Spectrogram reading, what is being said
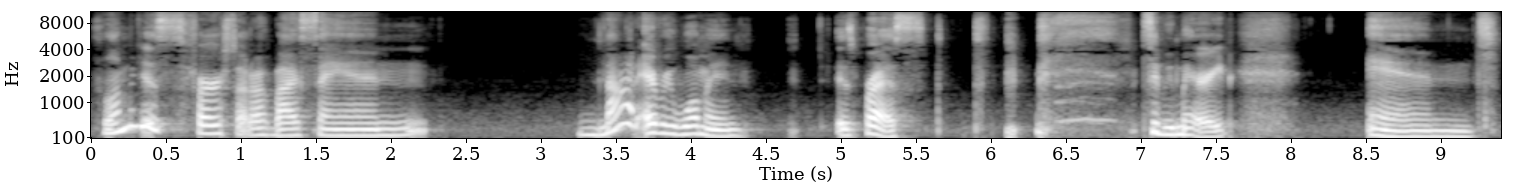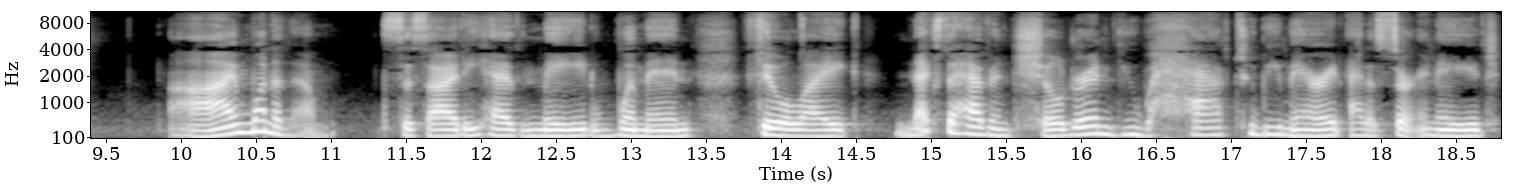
So let me just first start off by saying not every woman is pressed to be married. And I'm one of them. Society has made women feel like next to having children, you have to be married at a certain age.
